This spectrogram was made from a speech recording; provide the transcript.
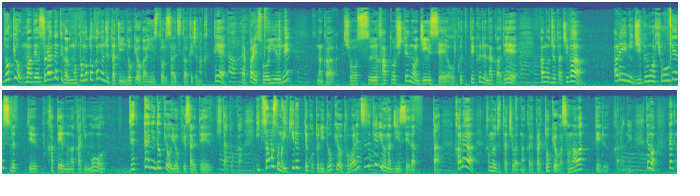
度胸まあでそれはだっていうかもともと彼女たちに度胸がインストールされてたわけじゃなくて、あはい。やっぱりそういうねうなんか少数派としての人生を送ってくる中で、うんうんうん。彼女たちがある意味自分を表現するっていう過程の中にも絶対に度胸を要求されてきたとか、そもそも生きるってことに度胸を問われ続けるような人生だったから、彼女たちはなんかやっぱり度胸が備わってるからね、うん。でもだで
